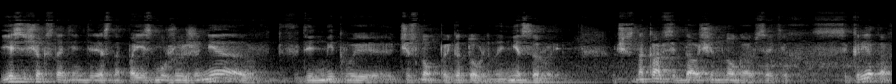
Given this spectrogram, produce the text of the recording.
Есть еще, кстати, интересно, поесть мужу и жене в день миквы чеснок приготовленный, не сырой. У чеснока всегда очень много всяких секретов,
